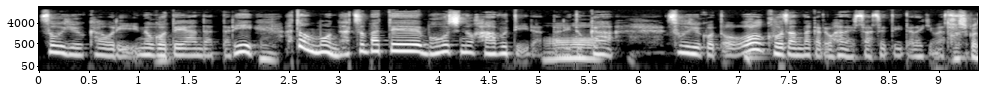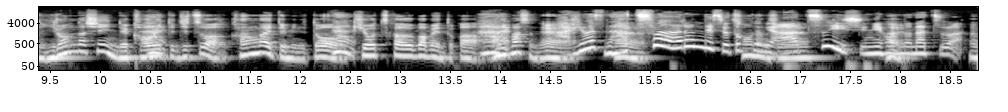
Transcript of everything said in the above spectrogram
そういう香りのご提案だったり、うん。あとはもう夏バテ防止のハーブティーだったりとか、そういうことを講座の中でお話しさせていただきます。確かにいろんなシーンで香りって実は考えてみるとはい気を使う場面とかはいありますね。あります。夏はあるんですよ。特に暑いし、日本の夏は。うん。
